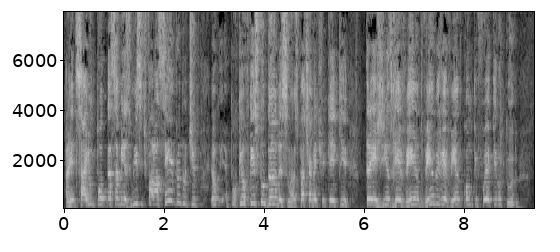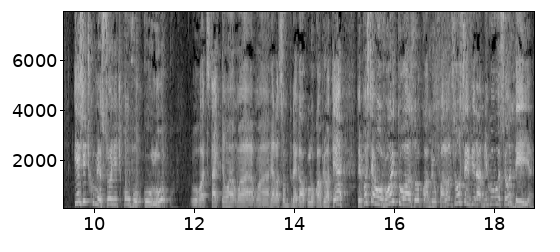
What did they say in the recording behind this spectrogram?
pra gente sair um pouco dessa mesmice de falar sempre do título. Eu, porque eu fiquei estudando esse lance, praticamente fiquei aqui três dias revendo, vendo e revendo como que foi aquilo tudo. E a gente começou, a gente convocou o Louco, o Hotstyle tem uma, uma, uma, relação muito legal com o Louco Abreu, até depois você ouve oito horas do Louco Abreu falando, ou você vira amigo ou você odeia.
